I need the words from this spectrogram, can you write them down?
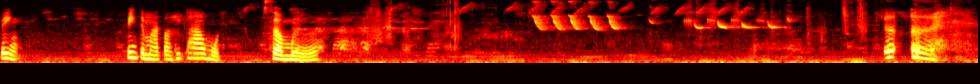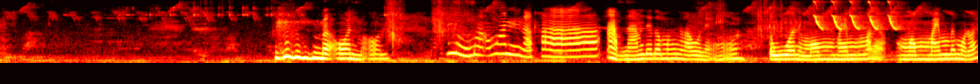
ปิ้ง ปิ้งจะมาตอนที่ข้าวหมดเสมอ เออเออมาอ้อนมาอ้อนหนูมาอ้อนนะคะ อาบน้ำได้แล้วมั้งเราเนี่ย ตัวเนี่ยมอมแมมมาเนี่ยมอมแมมไปหมดแล้ว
